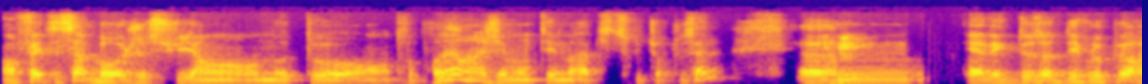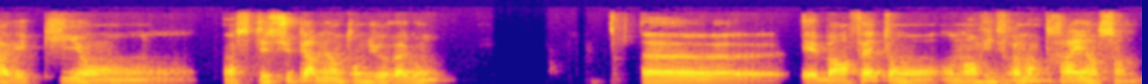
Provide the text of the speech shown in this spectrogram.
En fait, c'est ça. Bon, je suis en auto-entrepreneur. Hein. J'ai monté ma petite structure tout seul. Euh, mm-hmm. Et avec deux autres développeurs avec qui on, on s'était super bien entendu au wagon. Euh, et ben en fait, on, on a envie de vraiment de travailler ensemble.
